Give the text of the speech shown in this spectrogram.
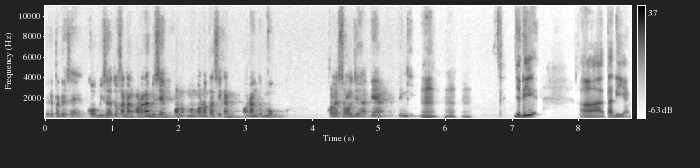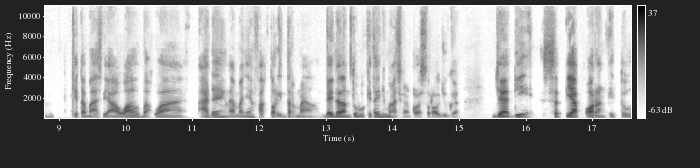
daripada saya. Kok bisa tuh? Karena orang kan biasanya mengkonotasikan orang gemuk kolesterol jahatnya tinggi. Hmm, hmm, hmm. Jadi uh, tadi yang kita bahas di awal bahwa ada yang namanya faktor internal dari dalam tubuh kita ini menghasilkan kolesterol juga. Jadi setiap orang itu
